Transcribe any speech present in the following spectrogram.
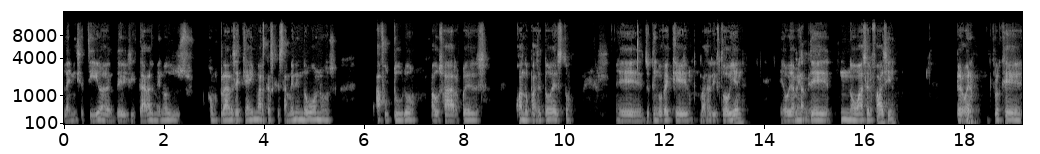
la, iniciativa de visitar, al menos comprar. Sé que hay marcas que están vendiendo bonos a futuro para usar, pues, cuando pase todo esto. Eh, yo tengo fe que va a salir todo bien. Eh, obviamente no va a ser fácil, pero bueno, creo que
